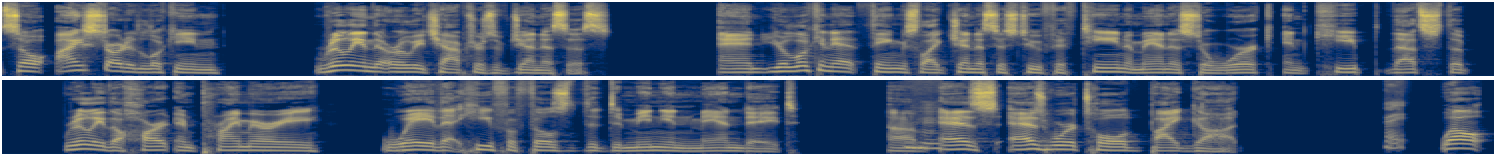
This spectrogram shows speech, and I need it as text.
So I started looking really in the early chapters of Genesis. And you're looking at things like Genesis 2:15, a man is to work and keep. That's the really the heart and primary way that he fulfills the dominion mandate um, mm-hmm. as as we're told by God. Right. Well,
